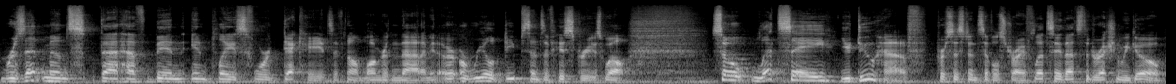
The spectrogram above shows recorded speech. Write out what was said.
resentments that have been in place for decades, if not longer than that. I mean, a, a real deep sense of history as well. So let's say you do have persistent civil strife. Let's say that's the direction we go.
